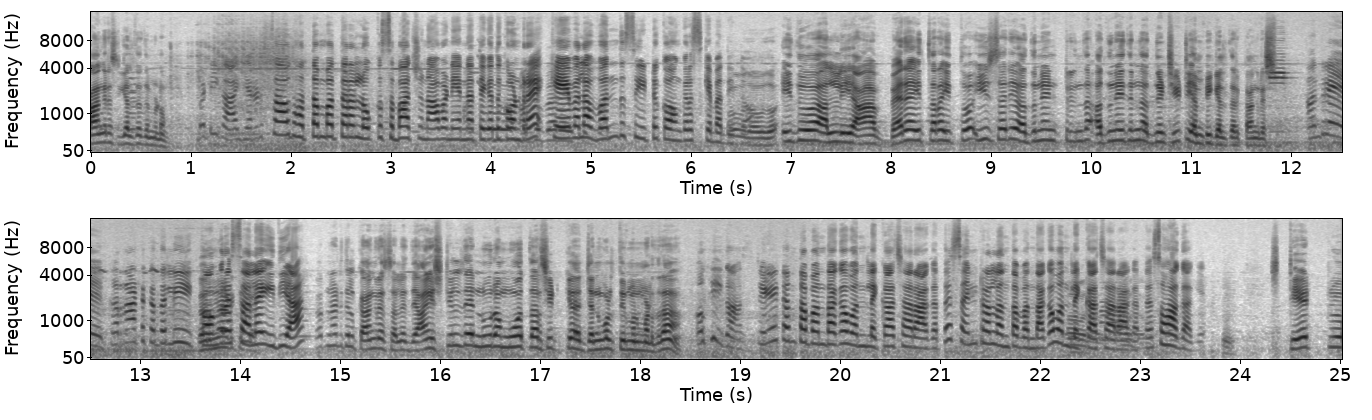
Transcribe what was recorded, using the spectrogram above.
ಕಾಂಗ್ರೆಸ್ ಗೆಲ್ತದೆ ಮೇಡಮ್ ಬಟ್ ಈಗ ಎರಡ್ ಸಾವಿರದ ಹತ್ತೊಂಬತ್ತರ ಲೋಕಸಭಾ ಚುನಾವಣೆಯನ್ನ ತೆಗೆದುಕೊಂಡ್ರೆ ಕೇವಲ ಒಂದು ಸೀಟು ಕಾಂಗ್ರೆಸ್ಗೆ ಬಂದಿತ್ತು. ಹೌದು ಇದು ಅಲ್ಲಿ ಆ ಬೇರೆ ಈ ತರ ಇತ್ತು. ಈ ಸರಿ ಹದಿನೆಂಟರಿಂದ ಹದಿನೈದರಿಂದ ಹದಿನೆಂಟು ಸೀಟು ಎಂ ಪಿ ಗೆಲ್ತಾರೆ ಕಾಂಗ್ರೆಸ್. ಅಂದ್ರೆ ಕರ್ನಾಟಕದಲ್ಲಿ ಕಾಂಗ್ರೆಸ್ ಅಲೆ ಇದೆಯಾ? ಕರ್ನಾಟಕದಲ್ಲಿ ಕಾಂಗ್ರೆಸ್ ಅಲ್ಲಿದೆ ಇಷ್ಟಿಲ್ದೆ ನೂರ ಮೂವತ್ತಾರು ಸೀಟ್ಗೆ ಜನಗಳು ತೀರ್ಮಾನ ಮಾಡಿದ್ರ? ಓಕೆ ಈಗ ಸ್ಟೇಟ್ ಅಂತ ಬಂದಾಗ ಒಂದ್ ಲೆಕ್ಕಾಚಾರ ಆಗತ್ತೆ ಸೆಂಟ್ರಲ್ ಅಂತ ಬಂದಾಗ ಒಂದ್ ಲೆಕ್ಕಾಚಾರ ಆಗತ್ತೆ. ಸೊ ಹಾಗಾಗಿ. ಸ್ಟೇಟು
